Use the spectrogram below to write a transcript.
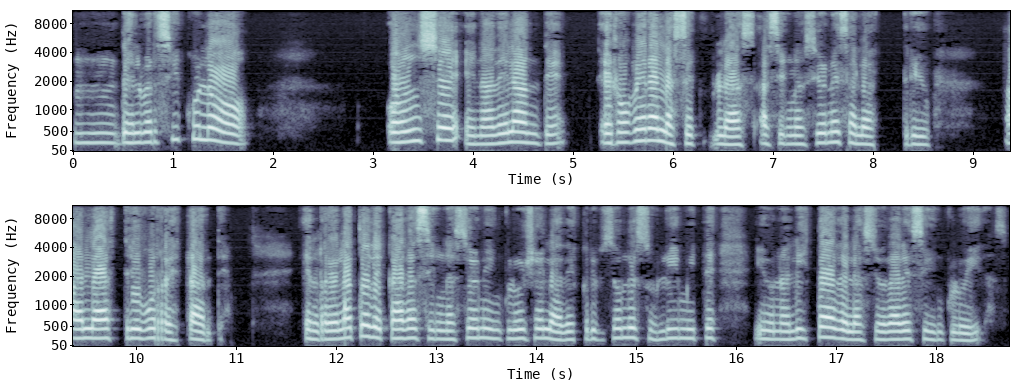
Mm, del versículo 11 en adelante, enumeran las, las asignaciones a las, a las tribus restantes. El relato de cada asignación incluye la descripción de sus límites y una lista de las ciudades incluidas.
